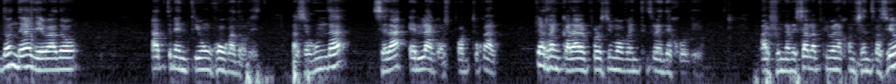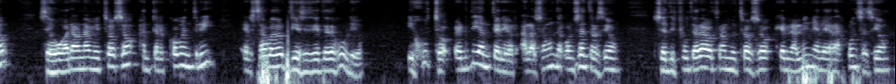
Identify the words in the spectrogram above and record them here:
donde ha llevado a 31 jugadores. La segunda será en Lagos, Portugal, que arrancará el próximo 23 de julio. Al finalizar la primera concentración, se jugará un amistoso ante el Coventry el sábado 17 de julio. Y justo el día anterior a la segunda concentración, se disputará otro amistoso en la línea de la concesión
